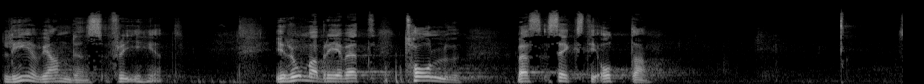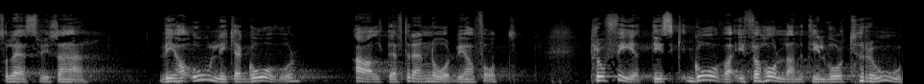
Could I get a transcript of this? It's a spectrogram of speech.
Lev i andens frihet. I Romarbrevet 12 vers 6-8 så läser vi så här. Vi har olika gåvor, allt efter den nåd vi har fått profetisk gåva i förhållande till vår tro,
